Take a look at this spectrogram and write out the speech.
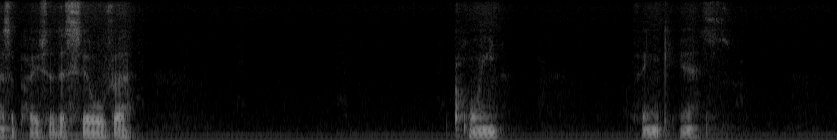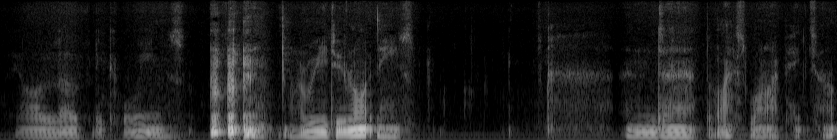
as opposed to the silver coin. I think yes. They are lovely coins. I really do like these. And uh, the last one I picked up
